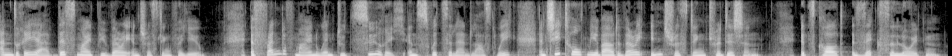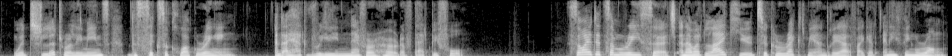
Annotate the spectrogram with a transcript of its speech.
Andrea, this might be very interesting for you. A friend of mine went to Zurich in Switzerland last week and she told me about a very interesting tradition. It's called Sechseläuten, which literally means the six o'clock ringing. And I had really never heard of that before. So I did some research and I would like you to correct me, Andrea, if I get anything wrong.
